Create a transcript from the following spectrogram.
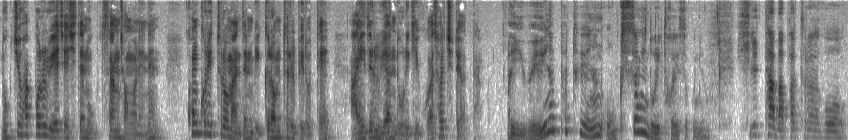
녹지 확보를 위해 제시된 옥상 정원에는 콘크리트로 만든 미끄럼틀을 비롯해 아이들을 위한 놀이기구가 설치되었다. 아, 이 외인 아파트에는 옥상에 놀이터가 있었군요. 힐탑 아파트라고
